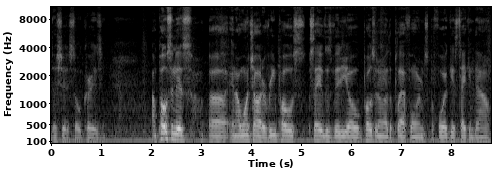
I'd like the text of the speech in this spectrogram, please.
This shit is so crazy. I'm posting this, uh, and I want y'all to repost, save this video, post it on other platforms before it gets taken down,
